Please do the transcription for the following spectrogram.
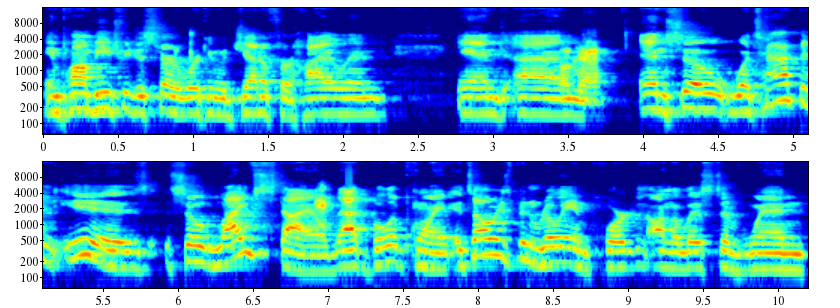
In Palm Beach, we just started working with Jennifer Highland. And um, okay. and so what's happened is so lifestyle that bullet point it's always been really important on the list of when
